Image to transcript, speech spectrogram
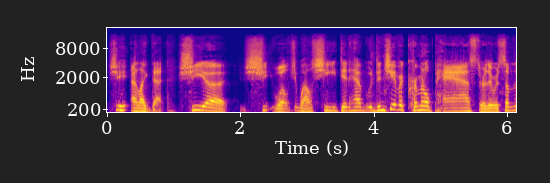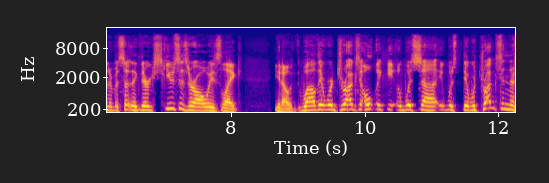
She I like that. She uh she well she, well she did have didn't she have a criminal past or there was something about something like their excuses are always like you know well there were drugs oh it, it was uh it was there were drugs in their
